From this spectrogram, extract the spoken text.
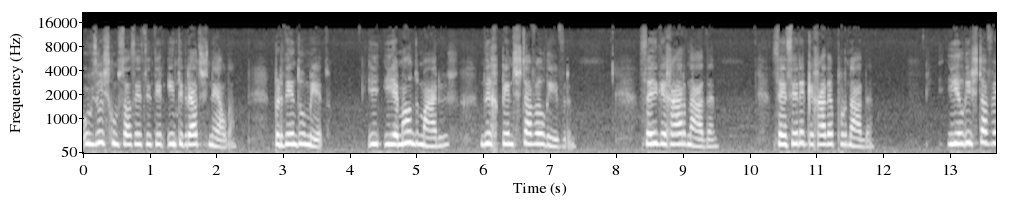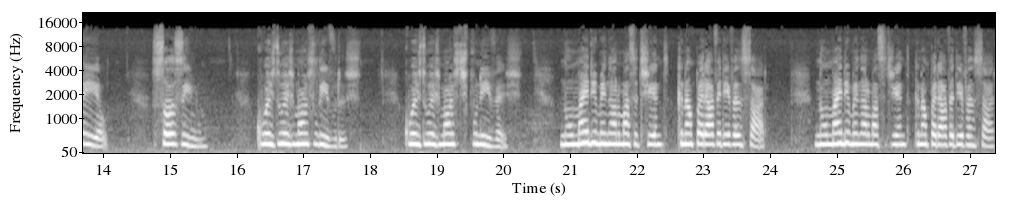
os dois começassem a se sentir integrados nela, perdendo o medo. E, e a mão de Marius, de repente, estava livre, sem agarrar nada, sem ser agarrada por nada. E ali estava ele, sozinho, com as duas mãos livres, com as duas mãos disponíveis, no meio de uma enorme massa de gente que não parava de avançar, no meio de uma enorme massa de gente que não parava de avançar.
